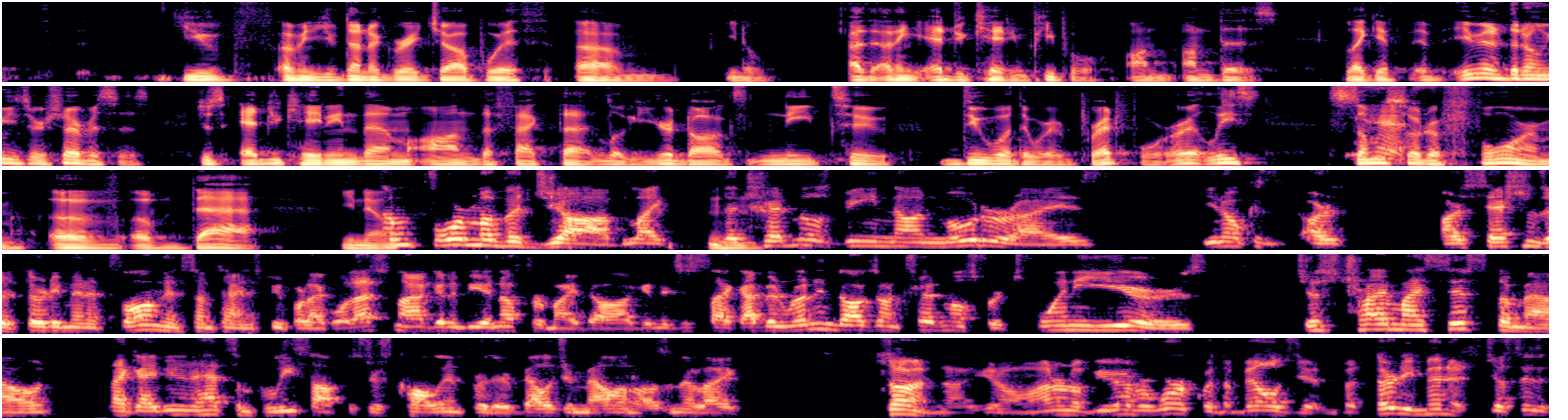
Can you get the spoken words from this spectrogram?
you've I mean you've done a great job with um, you know I, I think educating people on on this. Like if, if even if they don't use your services, just educating them on the fact that look, your dogs need to do what they were bred for, or at least some yes. sort of form of of that you know? Some form of a job like mm-hmm. the treadmills being non-motorized you know because our our sessions are 30 minutes long and sometimes people are like well that's not going to be enough for my dog. And it's just like i've been running dogs on treadmills for 20 years. Just try my system out. Like i've even had some police officers call in for their belgian malinois and they're like son you know i don't know if you've ever worked with a belgian but 30 minutes just is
